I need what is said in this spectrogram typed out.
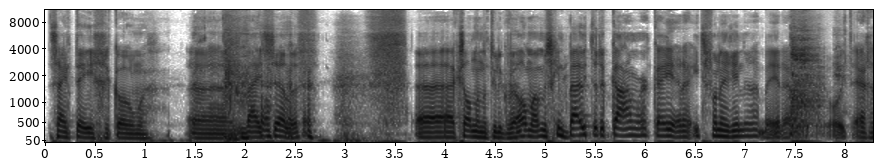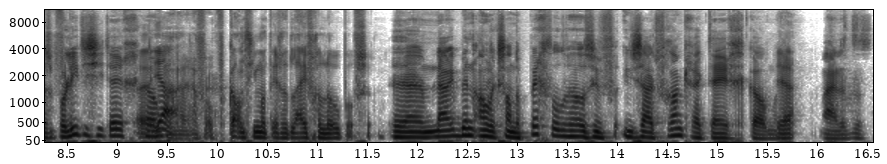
zijn tegengekomen. Eh, wij zelf. Eh Xander natuurlijk wel, maar misschien buiten de kamer. Kan je er iets van herinneren? Ben je daar ooit ergens op, Politici tegengekomen? ja, even op vakantie iemand tegen het lijf gelopen of zo? Nou, ik ben Alexander Pechtold wel eens in, in Zuid-Frankrijk tegengekomen. Ja. Maar dat,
